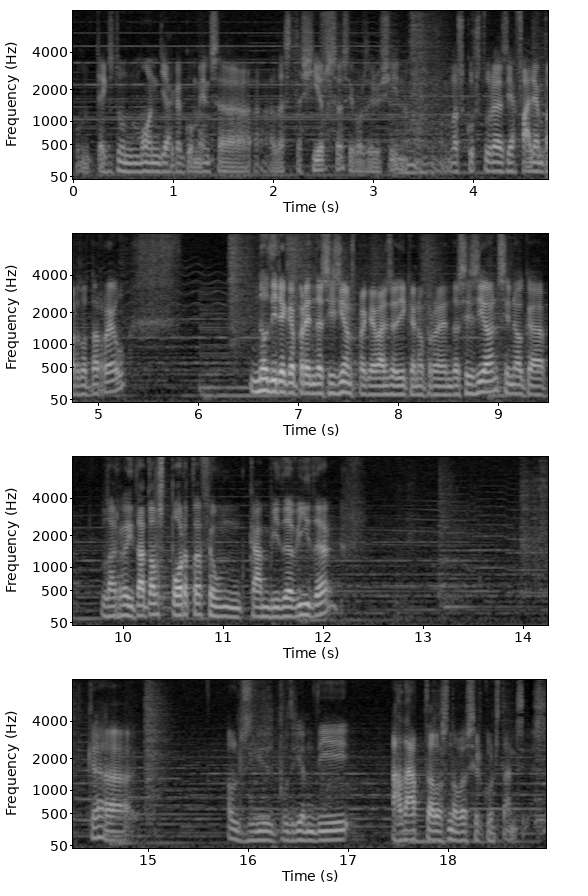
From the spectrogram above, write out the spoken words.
context d'un món ja que comença a desteixir-se, si vols dir-ho així, no? les costures ja fallen per tot arreu, no diré que pren decisions, perquè abans de dir que no prenen decisions, sinó que la realitat els porta a fer un canvi de vida que els hi podríem dir adapta a les noves circumstàncies.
